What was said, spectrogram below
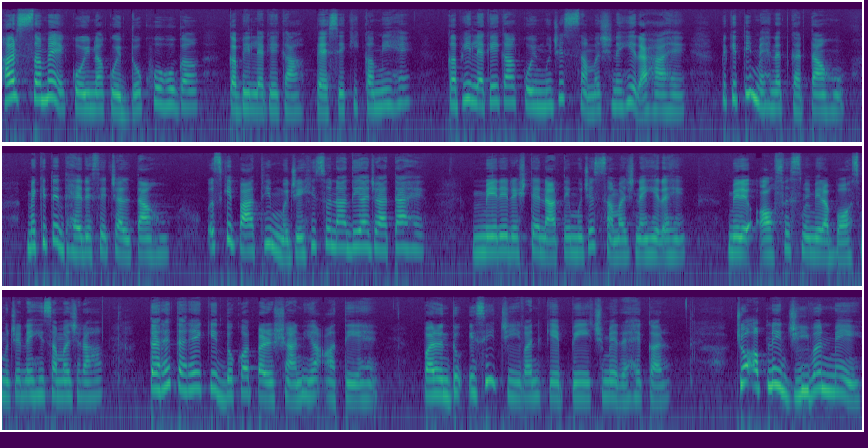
हर समय कोई ना कोई दुख होगा। कभी लगेगा पैसे की कमी है, कभी लगेगा कोई मुझे समझ नहीं रहा है। मैं कितनी मेहनत करता हूँ। मैं कितने धैर्य से चलता हूँ। उसके बाद भी मुझे ही सुना दिया जाता है। मेरे रिश्ते नाते मुझे समझ नहीं रहे। मेरे ऑफ़िस में मेरा बॉस मुझे नहीं समझ रहा। तरह तरह की दुख और परेशानियाँ आती हैं। परंतु इसी जीवन के बीच में रहकर, जो अपने जीवन में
